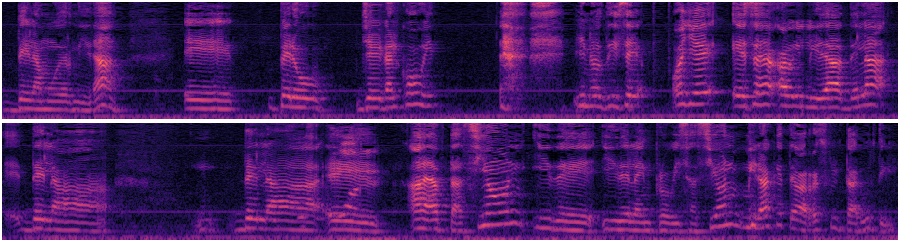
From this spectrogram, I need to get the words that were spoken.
de la modernidad. Eh, pero llega el COVID y nos dice, oye, esa habilidad de la, de la, de la, eh, adaptación y de, y de la improvisación, mira que te va a resultar útil.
